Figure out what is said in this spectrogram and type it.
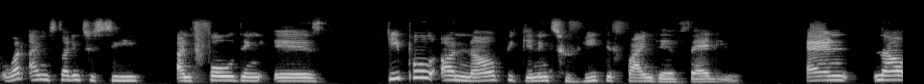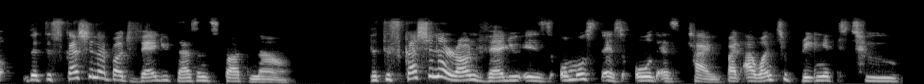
what I'm starting to see unfolding is people are now beginning to redefine their value. And now the discussion about value doesn't start now. The discussion around value is almost as old as time, but I want to bring it to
